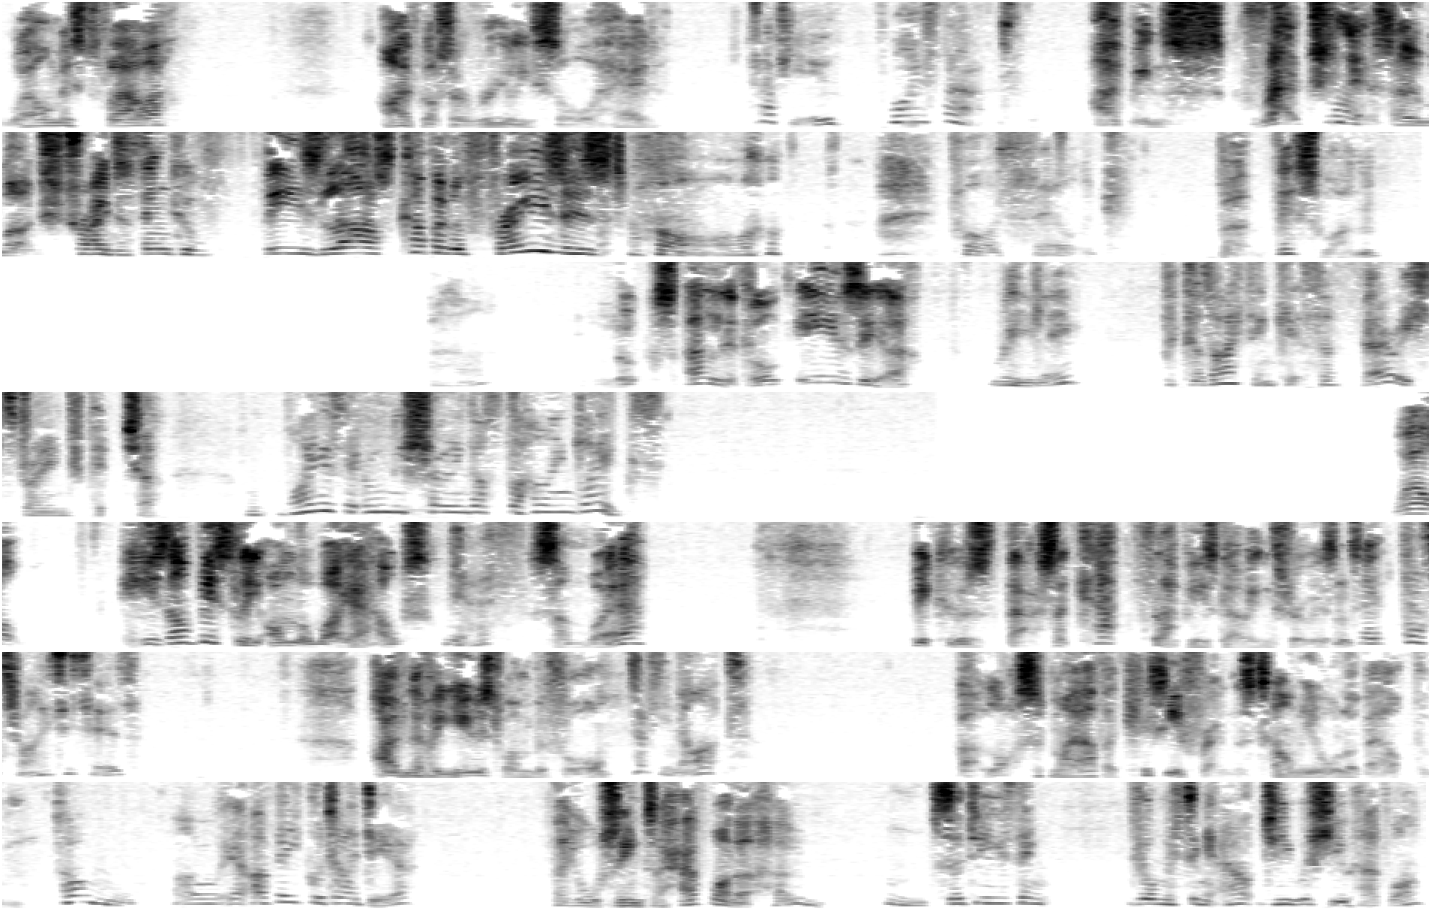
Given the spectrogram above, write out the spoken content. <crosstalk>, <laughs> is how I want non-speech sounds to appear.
Well, Mistflower, I've got a really sore head. Have you? Why is that? I've been scratching it so much trying to think of these last couple of phrases. Oh, <laughs> poor Silk. But this one Uh-huh. looks a little easier. Really? Because I think it's a very strange picture. Why is it only showing us the hind legs? Well, he's obviously on the way out Yes. somewhere. Because that's a cat flap he's going through, isn't it? That's right, it is. I've never used one before, Have you not? but lots of my other kitty friends tell me all about them. Oh, oh, are they a good idea? They all seem to have one at home. Hmm, so do you think you're missing it out? Do you wish you had one?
